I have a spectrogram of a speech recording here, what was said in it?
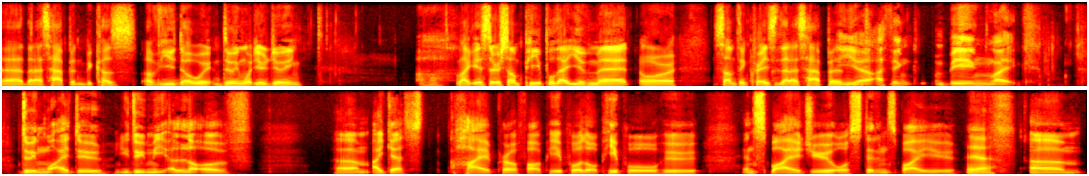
uh, that has happened because of you do- doing what you're doing? Ah. Like, is there some people that you've met or something crazy that has happened? Yeah, I think being like doing what I do, you do meet a lot of, um, I guess, high profile people or people who inspired you or still inspire you. Yeah. Um,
